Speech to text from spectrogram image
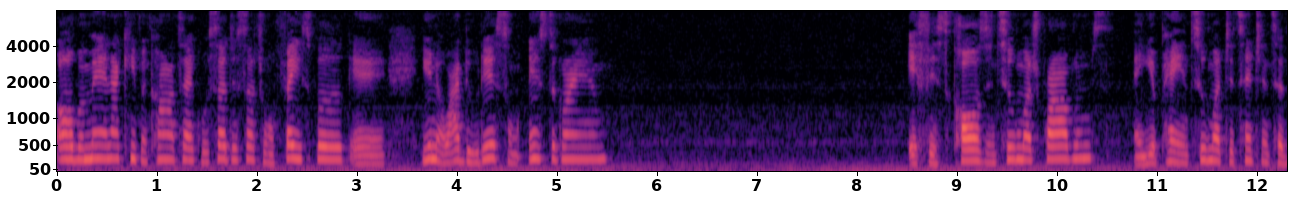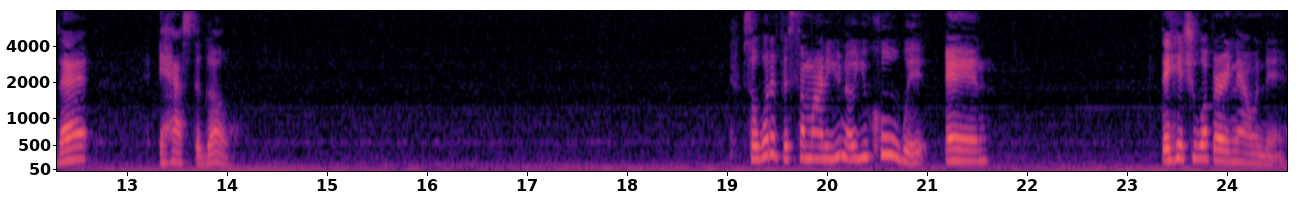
oh, but man, I keep in contact with such and such on Facebook, and you know, I do this on Instagram if it's causing too much problems and you're paying too much attention to that, it has to go. So what if it's somebody you know you cool with and they hit you up every now and then?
